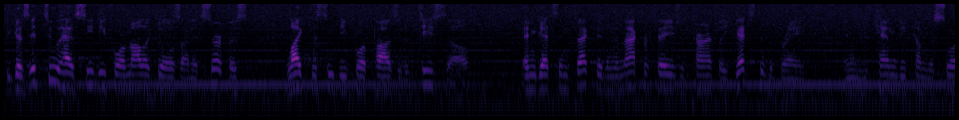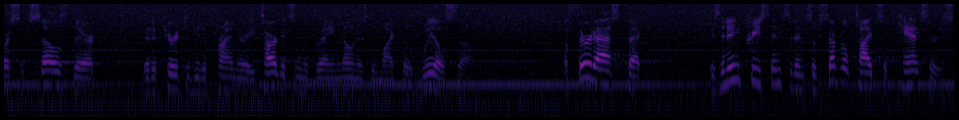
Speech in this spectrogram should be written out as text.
because it too has CD4 molecules on its surface, like the CD4 positive T cell, and gets infected, and the macrophage apparently gets to the brain can become the source of cells there that appear to be the primary targets in the brain known as the microglial cell. A third aspect is an increased incidence of several types of cancers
